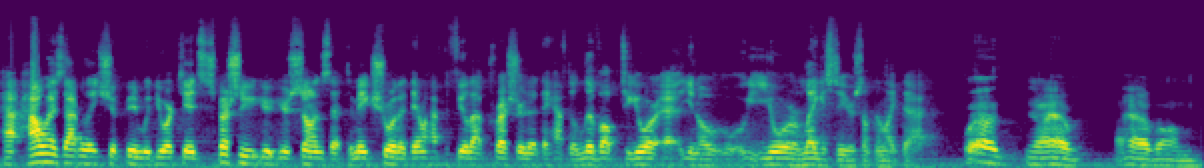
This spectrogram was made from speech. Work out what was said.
how, how has that relationship been with your kids, especially your, your, sons, that to make sure that they don't have to feel that pressure that they have to live up to your, uh, you know, your legacy or something like that? Well, you know, I have I have um,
